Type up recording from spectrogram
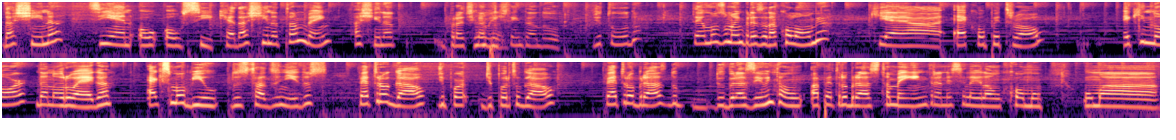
da China, CNOOC, que é da China também. A China praticamente uhum. tentando de tudo. Temos uma empresa da Colômbia, que é a Ecopetrol, Equinor, da Noruega, ExxonMobil, dos Estados Unidos, Petrogal, de, Por de Portugal, Petrobras, do, do Brasil. Então, a Petrobras também entra nesse leilão como uma,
